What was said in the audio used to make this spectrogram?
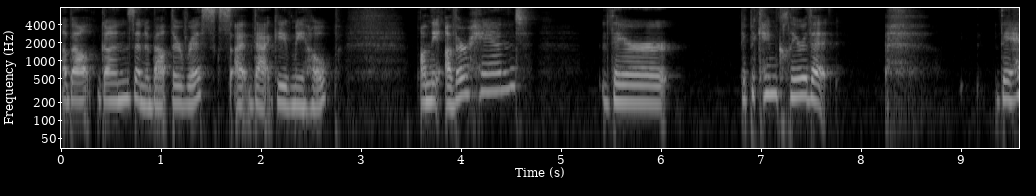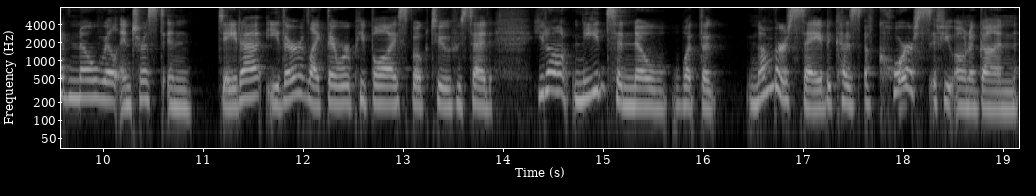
about guns and about their risks. I, that gave me hope. On the other hand, there it became clear that they had no real interest in data either. Like there were people I spoke to who said, you don't need to know what the numbers say because, of course, if you own a gun,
